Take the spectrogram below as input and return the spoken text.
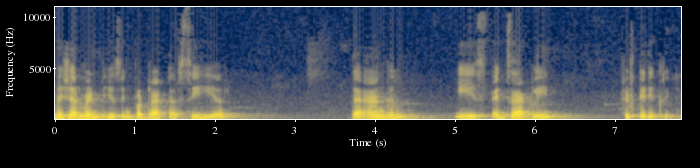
measurement using protractor. See here. The angle is exactly 50 degree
